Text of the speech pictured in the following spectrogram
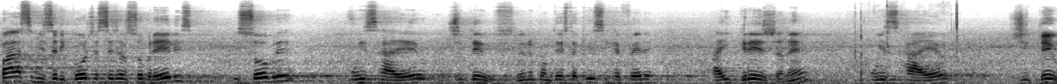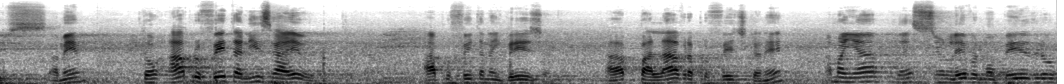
paz e misericórdia sejam sobre eles e sobre o Israel de Deus. No contexto aqui se refere à igreja, né? O Israel de Deus. Amém? Então, há profeta em Israel, há profeta na igreja, há palavra profética, né? Amanhã, né, se o Senhor leva o irmão Pedro,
